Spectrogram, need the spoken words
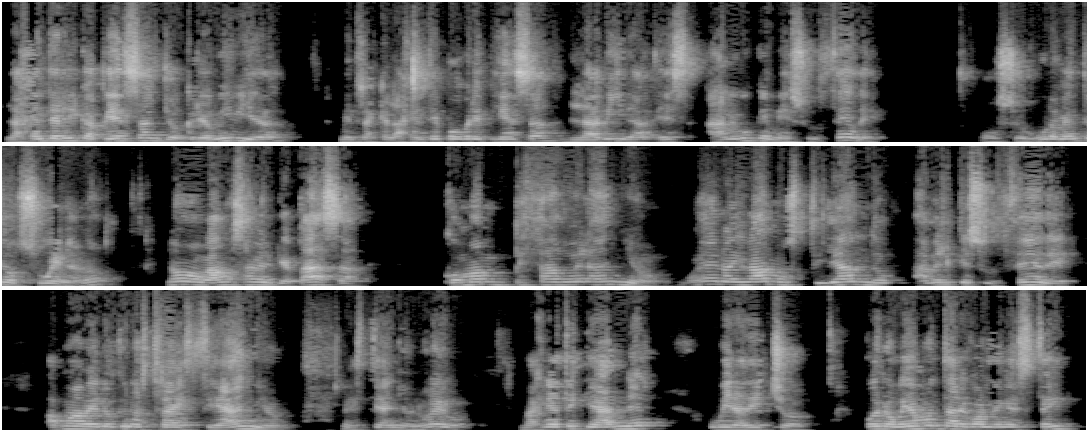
la gente rica piensa, yo creo mi vida, mientras que la gente pobre piensa, la vida es algo que me sucede. O seguramente os suena, ¿no? No, vamos a ver qué pasa. ¿Cómo ha empezado el año? Bueno, ahí vamos tirando a ver qué sucede. Vamos a ver lo que nos trae este año, este año nuevo. Imagínate que Abner hubiera dicho, bueno, voy a montar Golden State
